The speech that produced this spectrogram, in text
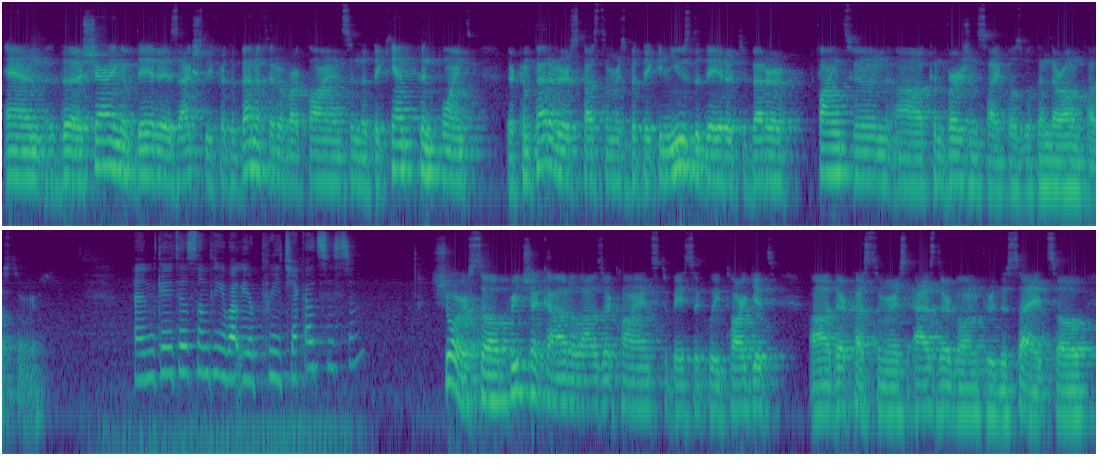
And the sharing of data is actually for the benefit of our clients in that they can't pinpoint their competitors' customers, but they can use the data to better fine-tune uh, conversion cycles within their own customers. And can you tell us something about your pre-checkout system? Sure. So pre-checkout allows our clients to basically target uh, their customers as they're going through the site. So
